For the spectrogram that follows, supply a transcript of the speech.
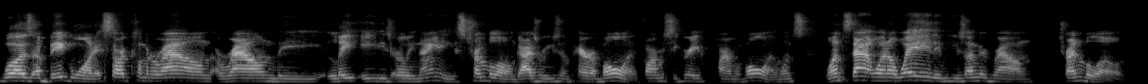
was a big one. It started coming around around the late 80s, early 90s. Trenbolone, guys were using parabolin, pharmacy grade parabolin. Once once that went away, they would use underground trenbolone.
